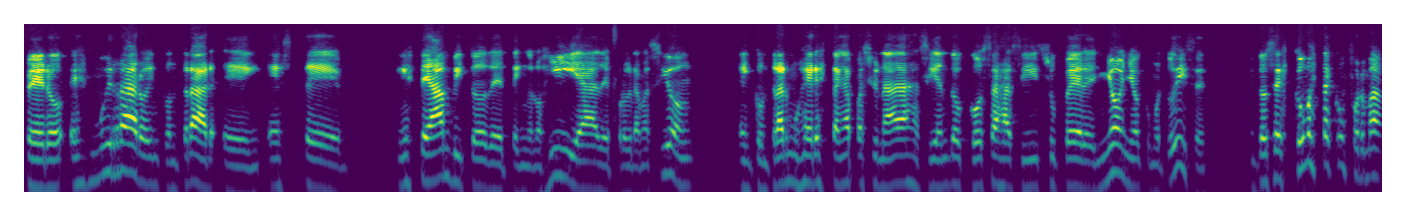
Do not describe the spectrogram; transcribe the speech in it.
pero es muy raro encontrar en este, en este ámbito de tecnología, de programación, encontrar mujeres tan apasionadas haciendo cosas así súper ñoño, como tú dices. Entonces, ¿cómo está conformado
